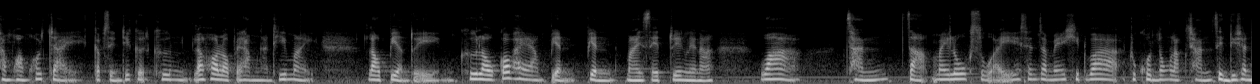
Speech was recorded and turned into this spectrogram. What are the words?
ทำความเข้าใจกับสิ่งที่เกิดขึ้น แล้วพอเราไปทำงานที่ใหม่ เราเปลี่ยนตัวเอง คือเราก็พยายามเปลี่ยนเปลี่ยน mindset ตัวเองเลยนะ ว่าฉันจะไม่โลกสวย ฉันจะไม่คิดว่าทุกคนต้องรักฉัน สิ่งที่ฉัน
